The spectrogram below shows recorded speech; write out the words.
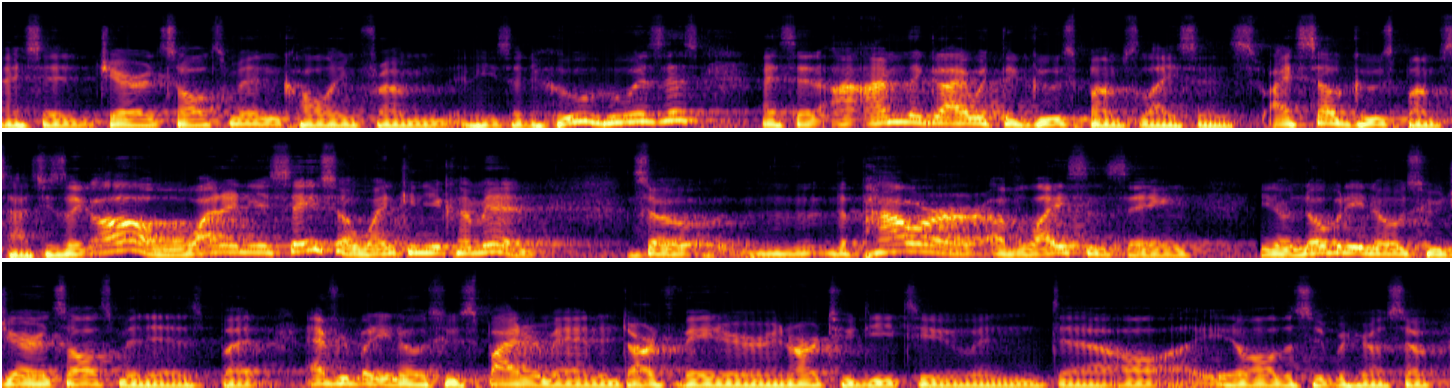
I said, Jarrod Saltzman calling from, and he said, Who? Who is this? I said, I- I'm the guy with the Goosebumps license. I sell Goosebumps hats. He's like, Oh, well, why didn't you say so? When can you come in? So th- the power of licensing, you know, nobody knows who Jarrod Saltzman is, but everybody knows who Spider Man and Darth Vader and R2D2 and uh, all, you know, all the superheroes. So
